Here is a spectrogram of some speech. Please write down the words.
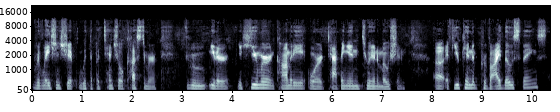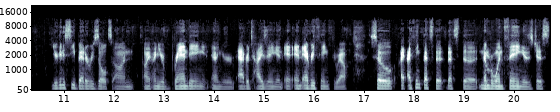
relationship with the potential customer through either humor and comedy or tapping into an emotion. Uh, if you can provide those things, you're going to see better results on, on, on your branding and your advertising and, and, and everything throughout. So I, I think that's the that's the number one thing is just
